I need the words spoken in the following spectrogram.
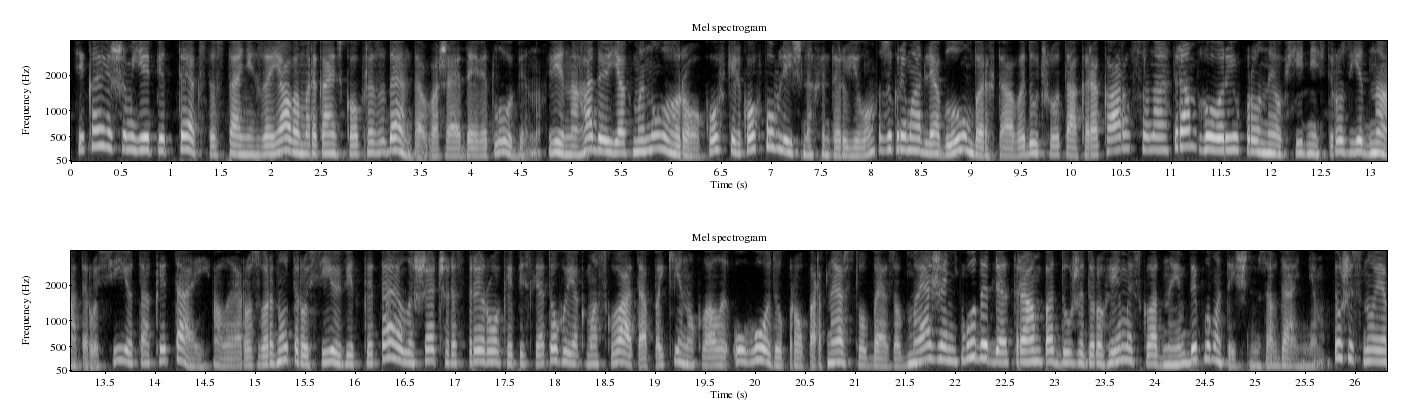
Цікавішим є підтекст останніх заяв американського президента, вважає Девід Лубін. Він нагадує, як минулого року в кількох публічних інтерв'ю, зокрема для Bloomberg та ведучого Такера Карлсона, Трамп говорив про необхідність роз'єднати Росію та Китай, але розвернути Росію від Китаю лише через три роки після того, як Москва та Пекін уклали угоду про партнерство без обмежень, буде для Трампа дуже дорогим і складним дипломатичним завданням. Тож існує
